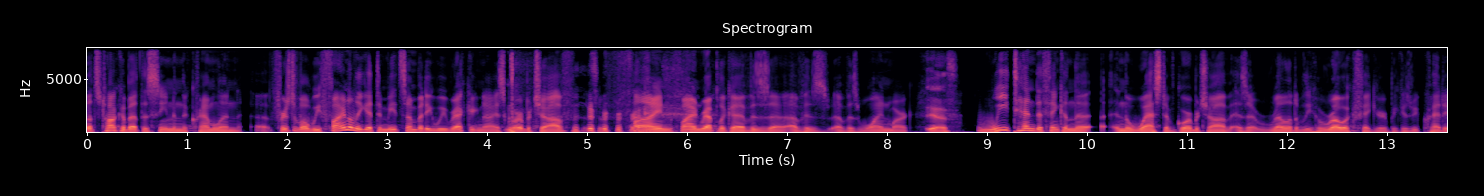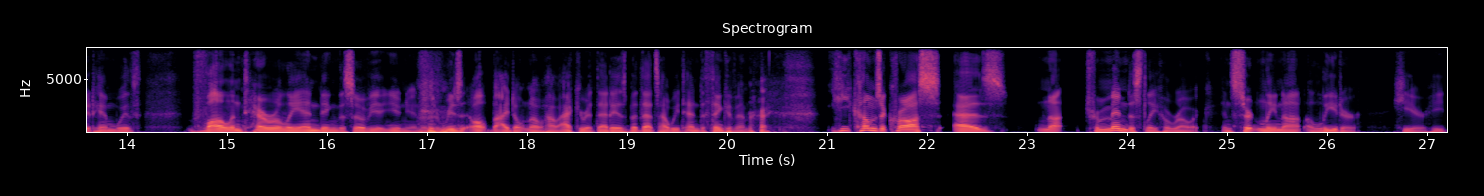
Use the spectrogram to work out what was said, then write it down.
Let's talk about the scene in the Kremlin. Uh, first of all, we finally get to meet somebody we recognize, Gorbachev. It's a fine, fine replica of his uh, of his of his wine mark. Yes. We tend to think in the in the West of Gorbachev as a relatively heroic figure because we credit him with voluntarily ending the Soviet Union. A reason, well, I don't know how accurate that is, but that's how we tend to think of him. Right. He comes across as not tremendously heroic and certainly not a leader here. He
